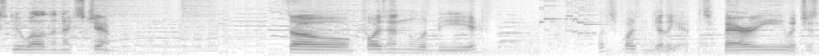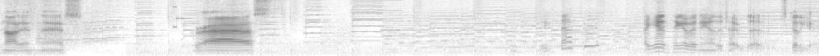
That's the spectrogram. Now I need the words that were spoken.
to do well in the next gym. So poison would be what's poison good against? Berry, which is not in this. Grass. Think that's it. I can't think of any other type that it's good against.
